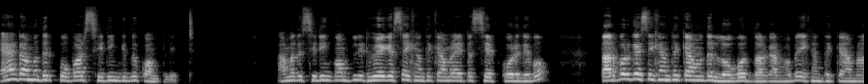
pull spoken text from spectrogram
অ্যান্ড আমাদের প্রপার সেটিং কিন্তু কমপ্লিট আমাদের সেটিং কমপ্লিট হয়ে গেছে, এখান থেকে আমরা এটা সেভ করে দেব। তারপর গেছে এখান থেকে আমাদের লোগোর দরকার হবে। এখান থেকে আমরা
